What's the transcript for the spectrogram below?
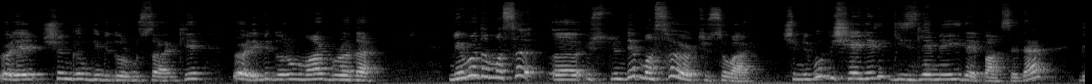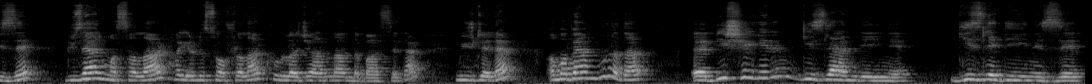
Böyle şıngıl gibi durmuş sanki. Böyle bir durum var burada. Ve burada masa e, üstünde masa örtüsü var. Şimdi bu bir şeyleri gizlemeyi de bahseder bize. Güzel masalar, hayırlı sofralar kurulacağından da bahseder, müjdeler. Ama ben burada e, bir şeylerin gizlendiğini, gizlediğinizi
